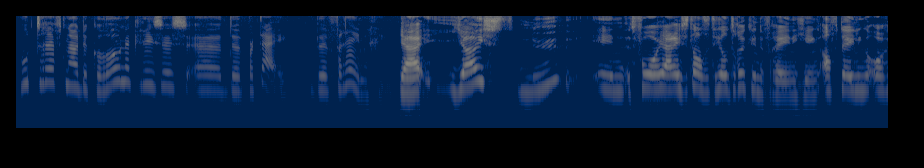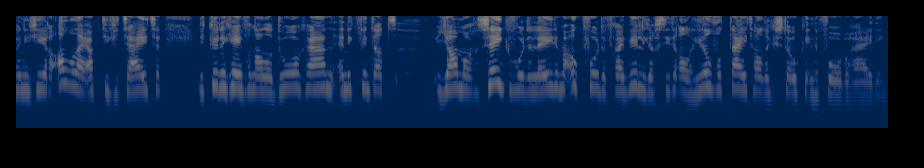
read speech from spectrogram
hoe treft nou de coronacrisis de partij, de vereniging? Ja, juist nu, in het voorjaar, is het altijd heel druk in de vereniging. Afdelingen organiseren allerlei activiteiten. Die kunnen geen van allen doorgaan. En ik vind dat jammer, zeker voor de leden, maar ook voor de vrijwilligers die er al heel veel tijd hadden gestoken in de voorbereiding.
